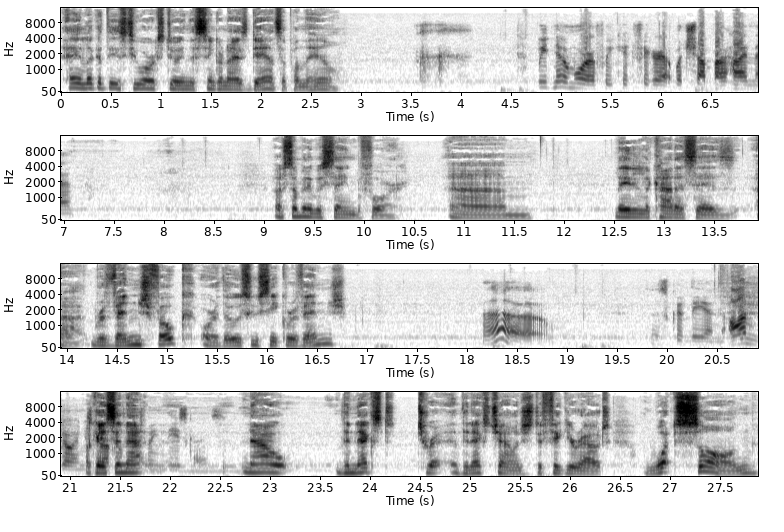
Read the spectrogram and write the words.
hey, look at these two orcs doing the synchronized dance up on the hill. We'd know more if we could figure out what Shapar High meant. Oh, somebody was saying before. Um, Lady Lakata says, uh, revenge folk or those who seek revenge. Oh. This could be an ongoing Okay, so now- between these guys. Now, the next tra- the next challenge is to figure out what song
